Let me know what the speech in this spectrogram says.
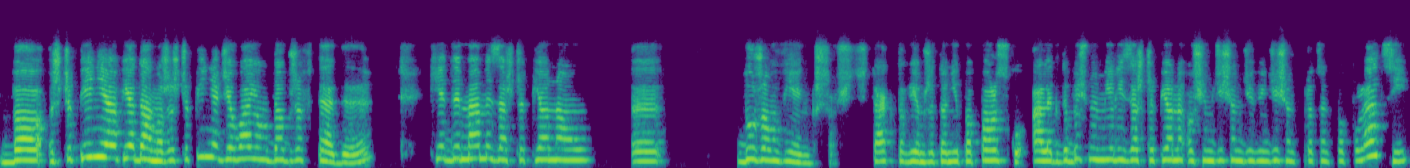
Bo szczepienia, wiadomo, że szczepienia działają dobrze wtedy, kiedy mamy zaszczepioną y, dużą większość, tak? To wiem, że to nie po polsku, ale gdybyśmy mieli zaszczepione 80-90% populacji,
